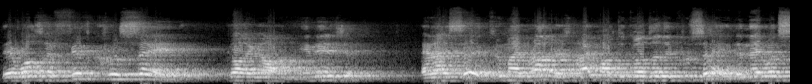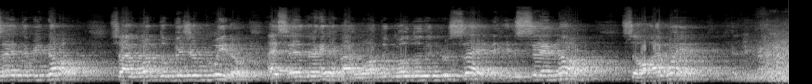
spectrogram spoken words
there was a fifth crusade going on in Egypt. And I said to my brothers, I want to go to the crusade. And they would say to me, no. So I went to Bishop Guido. I said to him, I want to go to the crusade. He said no. So I went.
